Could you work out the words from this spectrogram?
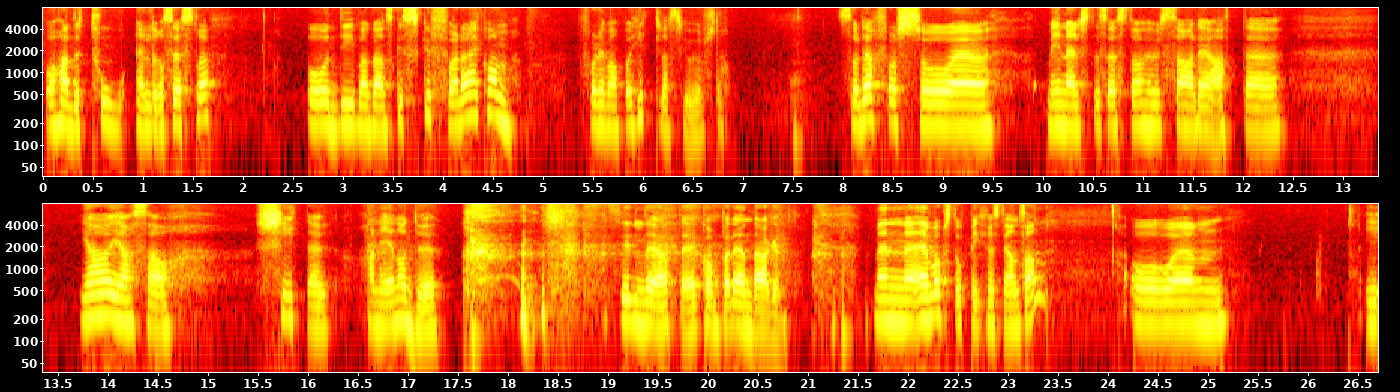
Og hadde to eldre søstre. Og de var ganske skuffa da jeg kom, for det var på Hitlers jubileumsdag. Så derfor så uh, Min eldste søster hun sa det at uh, Ja, ja, sa hun. Skit au. Han er nå død. Siden det at jeg kom på den dagen. Men eh, jeg vokste opp i Kristiansand. Og um, i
